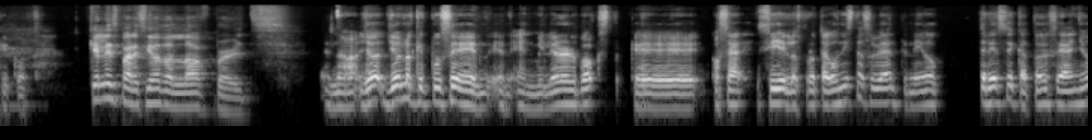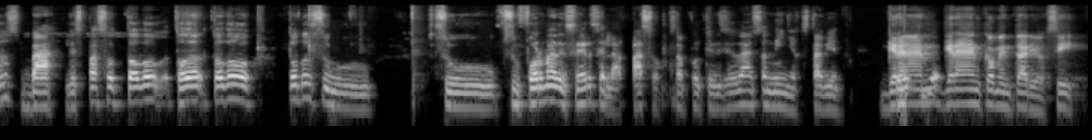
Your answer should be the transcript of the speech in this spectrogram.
qué cosa. ¿Qué les pareció The Lovebirds? No, yo, yo lo que puse en, en, mi letterbox, que, o sea, si los protagonistas hubieran tenido 13, 14 años, va, les paso todo, todo, todo, todo su, su, su forma de ser, se la paso. O sea, porque dices, ah, son niños, está bien. Gran, gran comentario, sí.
